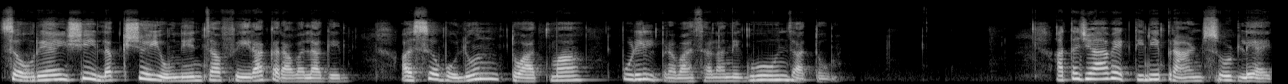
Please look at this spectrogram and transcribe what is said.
चौऱ्याऐंशी लक्ष योनींचा फेरा करावा लागेल. असं बोलून तो आत्मा पुढील प्रवासाला निघून जातो. आता ज्या व्यक्तीने प्राण सोडले आहेत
